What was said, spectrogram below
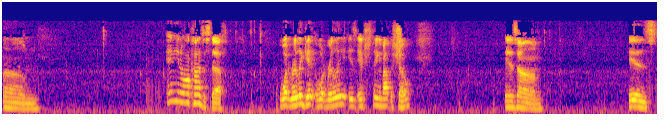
Um, and you know all kinds of stuff. What really get what really is interesting about the show is um is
